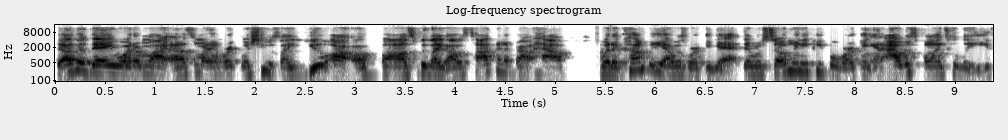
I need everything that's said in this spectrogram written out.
the other day, one of my uh, somebody I'm working with, she was like, "You are a boss." Because like I was talking about how with a company I was working at, there were so many people working, and I was going to leave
